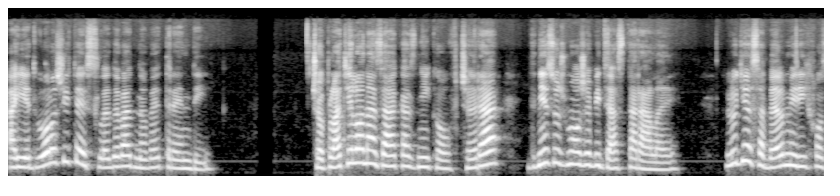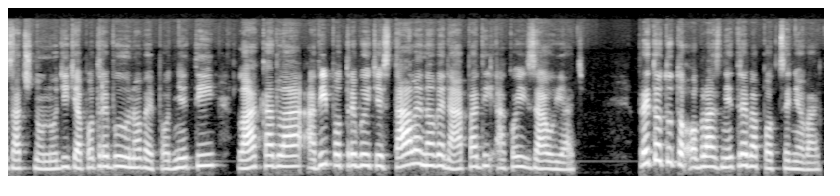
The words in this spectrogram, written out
a je dôležité sledovať nové trendy. Čo platilo na zákazníkov včera, dnes už môže byť zastaralé. Ľudia sa veľmi rýchlo začnú nudiť a potrebujú nové podnety, lákadlá a vy potrebujete stále nové nápady, ako ich zaujať. preto túto oblasť netreba podceňovať.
